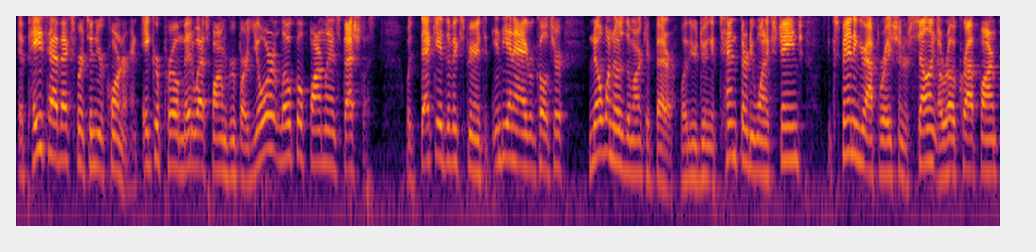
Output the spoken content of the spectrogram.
it pays to have experts in your corner, and Acre Pro Midwest Farm Group are your local farmland specialists. With decades of experience in Indiana agriculture, no one knows the market better. Whether you're doing a 1031 exchange, expanding your operation, or selling a row crop farm,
